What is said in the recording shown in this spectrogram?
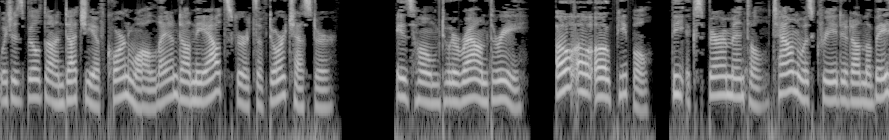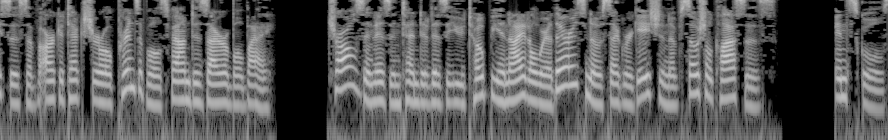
which is built on Duchy of Cornwall land on the outskirts of Dorchester, is home to around 3,000 people. The experimental town was created on the basis of architectural principles found desirable by Charles and is intended as a utopian idyll where there is no segregation of social classes. In schools,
